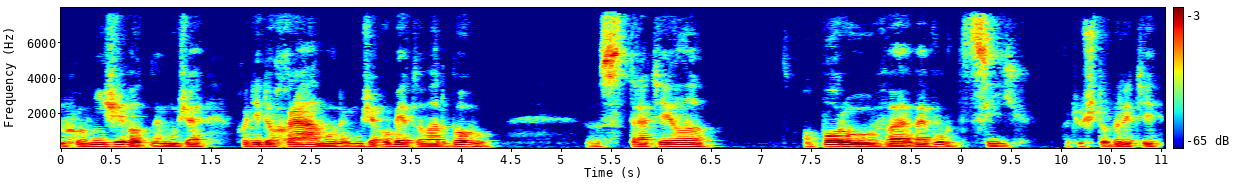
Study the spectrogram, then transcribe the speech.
duchovní život. Nemůže chodit do chrámu, nemůže obětovat Bohu. Ztratil oporu ve, ve vůdcích, ať už to byli ti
